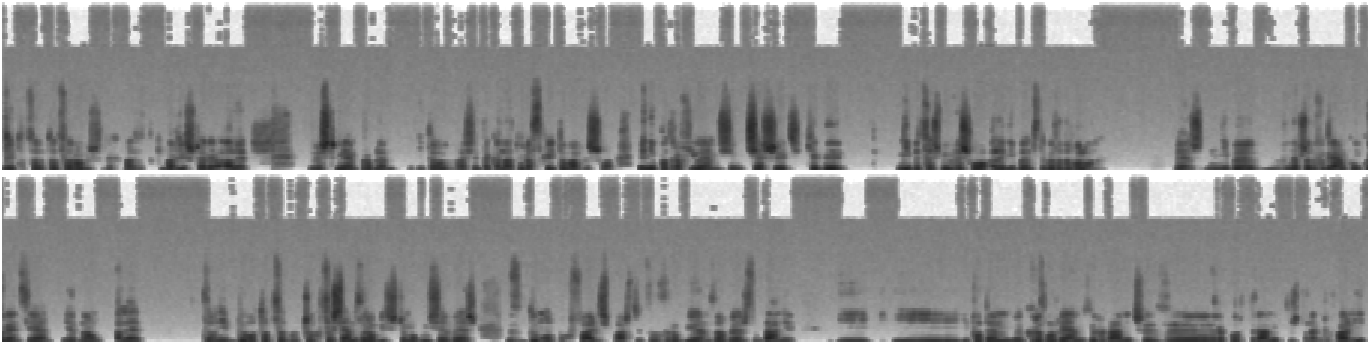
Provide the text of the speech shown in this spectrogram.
nie to co, to, co robisz, wtedy chyba taki bardziej szczery, ale jeszcze miałem problem i to właśnie taka natura skate'owa wyszła. Ja nie potrafiłem się cieszyć, kiedy niby coś mi wyszło, ale nie byłem z tego zadowolony. Wiesz, niby na przykład wygrałem konkurencję jedną, ale to nie było to, co, co chciałem zrobić, czy mógłbym się, wiesz, z dumą pochwalić, patrzcie, co zrobiłem za, wiesz, zadanie. I, i, I potem, jak rozmawiałem z jurorami czy z reporterami, którzy to nagrywali,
